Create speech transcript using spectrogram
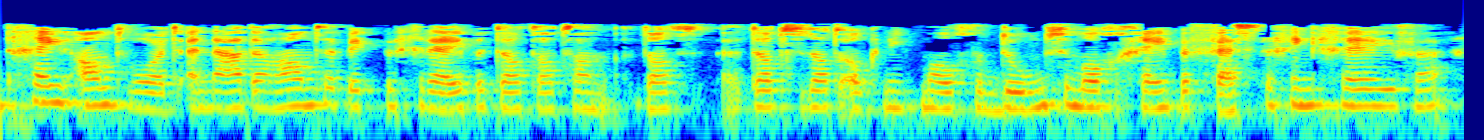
geen antwoord. En na de hand heb ik begrepen dat, dat, dan, dat, dat ze dat ook niet mogen doen. Ze mogen geen bevestiging geven.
